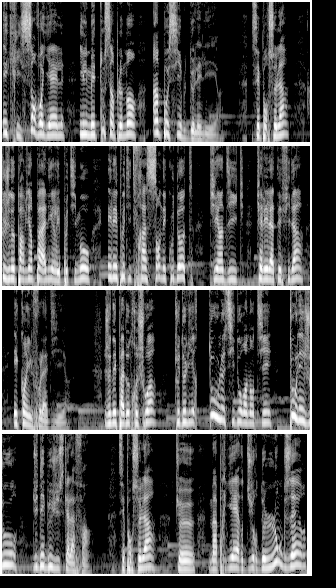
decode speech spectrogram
écrits sans voyelles, il m'est tout simplement impossible de les lire. C'est pour cela que je ne parviens pas à lire les petits mots et les petites phrases sans écoudote qui indiquent quelle est la tefila et quand il faut la dire. Je n'ai pas d'autre choix que de lire tout le sidour en entier, tous les jours, du début jusqu'à la fin. C'est pour cela que ma prière dure de longues heures,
